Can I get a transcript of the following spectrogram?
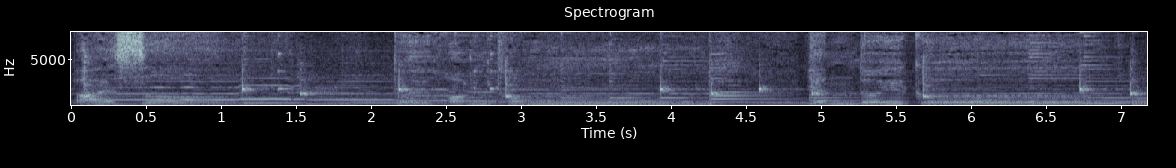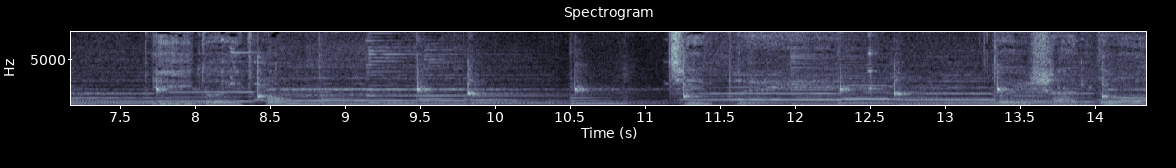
白色。对黄铜，烟对歌，一对铜，冀北对山东，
